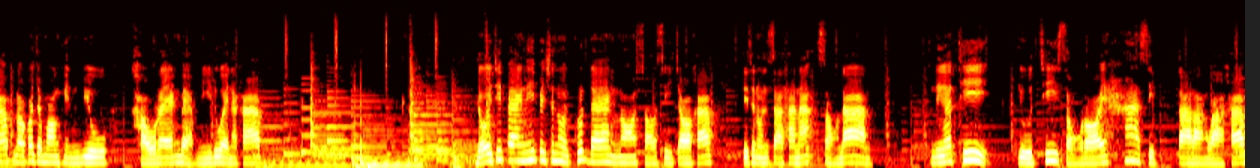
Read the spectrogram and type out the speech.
ครับเราก็จะมองเห็นวิวเขาแรงแบบนี้ด้วยนะครับ โดยที่แปลงนี้เป็นโฉนดกรุดแดงนสสีจอครับ ติดถนนสาธารณะ 2 ด้าน เนื้อที่อยู่ที่ 250 ตารางวาครับ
